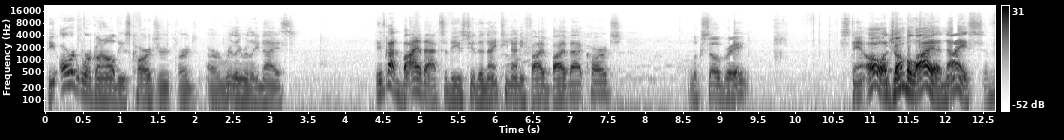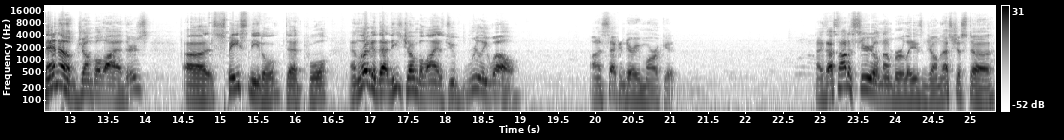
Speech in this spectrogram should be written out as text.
The artwork on all these cards are, are, are really, really nice. They've got buybacks of these too. The 1995 buyback cards look so great. Stan oh, a Jambalaya. Nice. Venom Jambalaya. There's uh, Space Needle Deadpool. And look at that. These Jambalayas do really well on a secondary market. Nice. That's not a serial number, ladies and gentlemen. That's just uh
